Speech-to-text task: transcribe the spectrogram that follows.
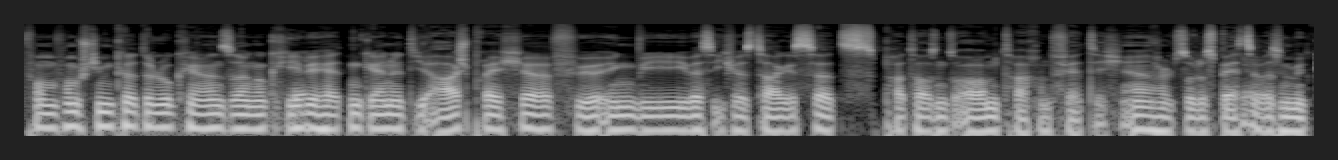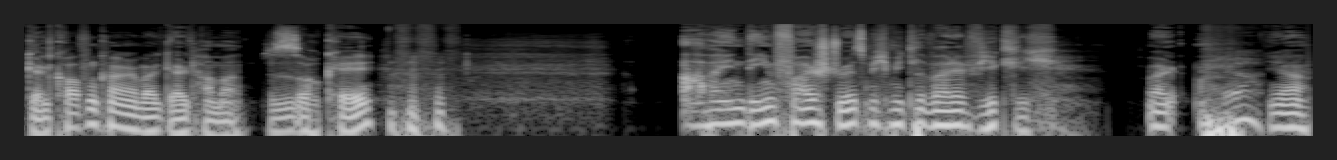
Vom, vom Stimmkatalog her und sagen, okay, Okay. wir hätten gerne die A-Sprecher für irgendwie, weiß ich was, Tagessatz, paar tausend Euro am Tag und fertig. Ja? Halt so das Beste, Ja. was wir mit Geld kaufen können, weil Geld haben wir. Das ist auch okay. Aber in dem Fall stört es mich mittlerweile wirklich. Weil, Ja, ja,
